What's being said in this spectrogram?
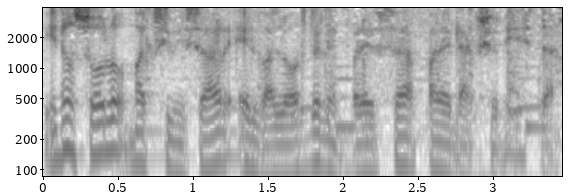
y no solo maximizar el valor de la empresa para el accionista.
